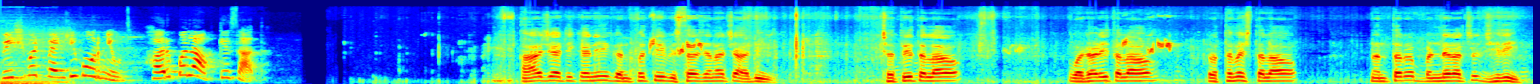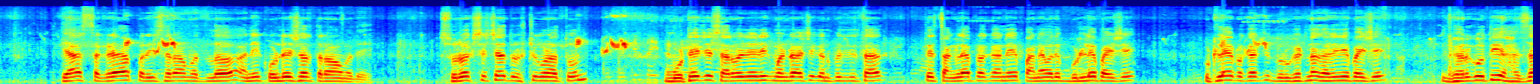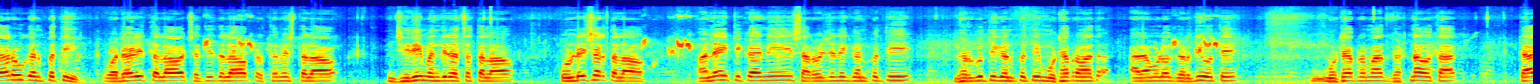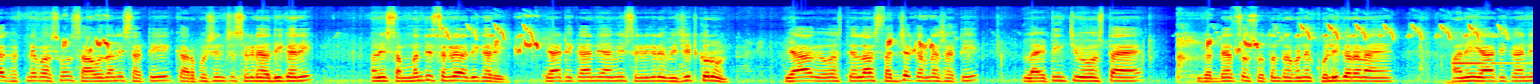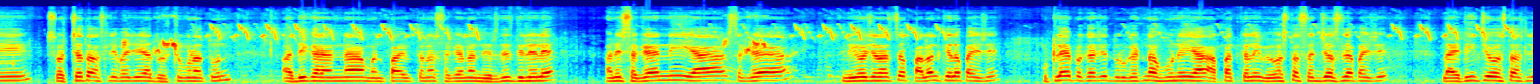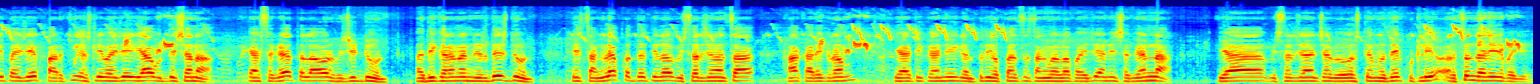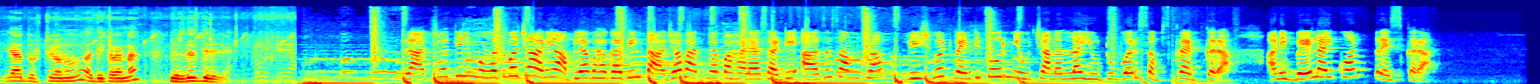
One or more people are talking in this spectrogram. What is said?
विश्व 24 न्यूज हर पल आपके साथ. आज या ठिकाणी गणपती विसर्जनाच्या आधी छत्री तलाव वडाळी तलाव प्रथमेश तलाव नंतर बंडेराचं झिरी या सगळ्या परिसरामधलं आणि कोंडेश्वर तलावामध्ये सुरक्षेच्या दृष्टिकोनातून मोठे जे सार्वजनिक मंडळाचे गणपती देतात ते चांगल्या प्रकारे पाण्यामध्ये बुडले पाहिजे कुठल्याही प्रकारची दुर्घटना झाली नाही पाहिजे. घरगुती हजारो गणपती वडाळी तलाव छती तलाव प्रथमेश तलाव झिरी मंदिराचा तलाव कोंडेश्वर तलाव अनेक ठिकाणी सार्वजनिक गणपती घरगुती गणपती मोठ्या प्रमाणात आल्यामुळं गर्दी होते. मोठ्या प्रमाणात घटना होतात. त्या घटनेपासून सावधानीसाठी कॉर्पोरेशनचे सगळे अधिकारी आणि संबंधित सगळे अधिकारी या ठिकाणी आम्ही सगळीकडे व्हिजिट करून या व्यवस्थेला सज्ज करण्यासाठी लाईटिंगची व्यवस्था आहे. गड्ड्याचं स्वतंत्रपणे खोलीकरण आहे आणि या ठिकाणी स्वच्छता असली पाहिजे या दृष्टिकोनातून अधिकाऱ्यांना मनपा आयुक्तांना सगळ्यांना निर्देश दिलेले आहे. आणि सगळ्यांनी या सगळ्या नियोजनाचं पालन केलं पाहिजे. कुठल्याही प्रकारची दुर्घटना होऊ नये या आपत्कालीन व्यवस्था सज्ज असल्या पाहिजे. लाईटिंगची व्यवस्था असली पाहिजे पार्किंग असली पाहिजे या उद्देशानं या सगळ्या तलावावर व्हिजिट देऊन अधिकाऱ्यांना निर्देश देऊन हे चांगल्या पद्धतीनं विसर्जनाचा हा कार्यक्रम या ठिकाणी गणपती बाप्पाचा चांगला झाला पाहिजे आणि सगळ्यांना या विसर्जनाच्या व्यवस्थेमध्ये कुठली अडचण झाली नाही पाहिजे या दृष्टिकोनातून अधिकाऱ्यांना निर्देश दिलेले आहे राज्यातील महत्त्वाच्या आणि आपल्या भागातील ताज्या बातम्या पाहण्यासाठी आजच आमच्या विश्व 24 न्यूज चॅनलला यूट्यूबवर सबस्क्राईब करा आणि बेल आयकॉन प्रेस करा.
